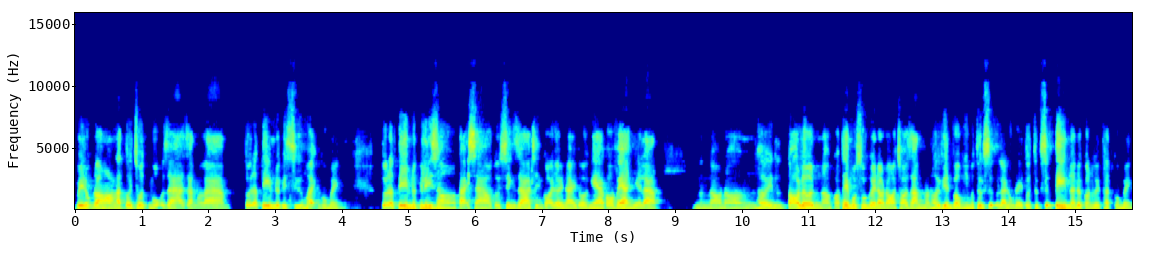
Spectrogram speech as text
Vì lúc đó là tôi chột ngộ ra rằng là tôi đã tìm được cái sứ mệnh của mình tôi đã tìm được cái lý do tại sao tôi sinh ra trên cõi đời này rồi. Nghe có vẻ như là nó nó hơi to lớn nó có thể một số người nào đó cho rằng nó hơi viển vông nhưng mà thực sự là lúc đấy tôi thực sự tìm ra được con người thật của mình.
